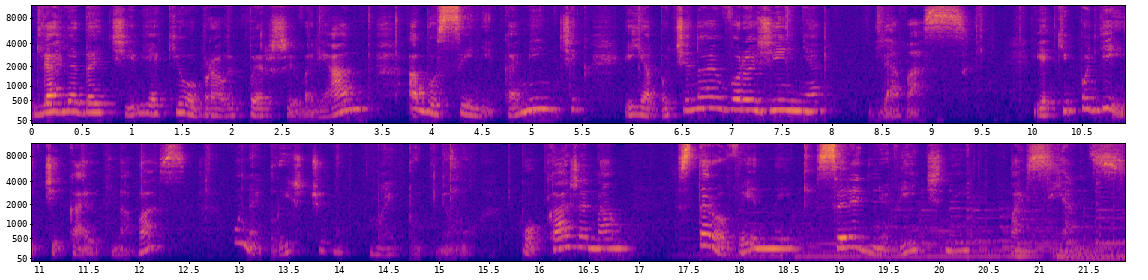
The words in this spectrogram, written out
Для глядачів, які обрали перший варіант або синій камінчик, я починаю ворожіння для вас. Які події чекають на вас у найближчому майбутньому? Покаже нам старовинний середньовічний пасьянс.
